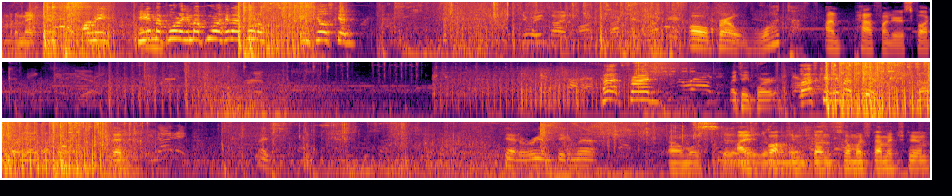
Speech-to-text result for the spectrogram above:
I'm gonna make it. On me. He hit my portal, hit my portal, hit my portal. He can kill his kid. There's two inside. On back here. Back here. Oh, bro, what? the f- I'm Pathfinder as fuck. Yeah. We're in. Fried. I take port. Last kid hit my port. He's on port, yeah, he's on port. Dead. Reloading. Nice. Yeah, to I'm taking that. I almost did a I major fucking done so much damage to him.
